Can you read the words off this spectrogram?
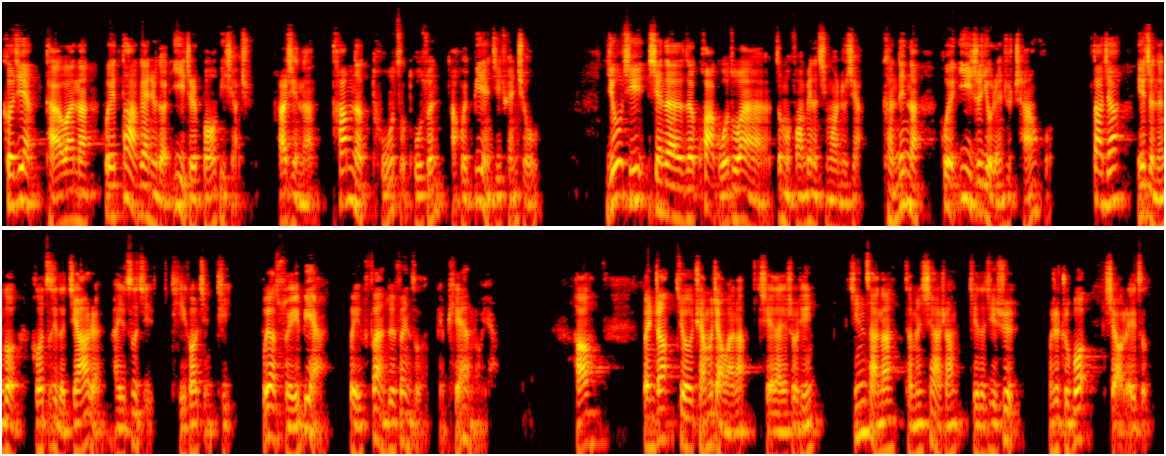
可见台湾呢会大概率的一直包庇下去，而且呢他们的徒子徒孙啊会遍及全球。尤其现在在跨国作案这么方便的情况之下，肯定呢会一直有人去掺和，大家也只能够和自己的家人还有自己提高警惕，不要随便被犯罪分子给骗了呀。好。本章就全部讲完了，谢谢大家收听，精彩呢，咱们下章接着继续。我是主播小雷子。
